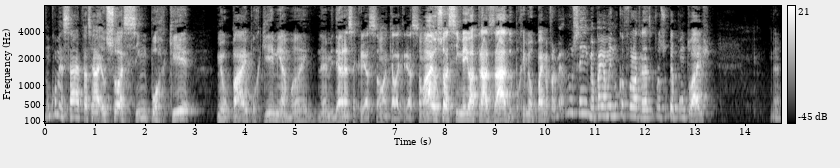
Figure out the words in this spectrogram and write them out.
não começar a falar assim, ah, eu sou assim porque meu pai, porque minha mãe, né, me deram essa criação, aquela criação. Ah, eu sou assim meio atrasado porque meu pai, meu falei, não sei, meu pai e minha mãe nunca foram atrasados, foram super pontuais, né?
